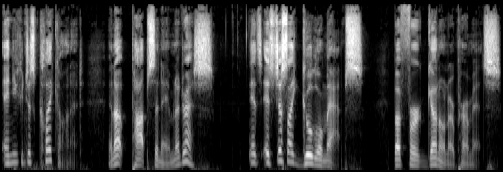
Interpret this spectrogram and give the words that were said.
and you can just click on it, and up pops the name and address. It's it's just like Google Maps, but for gun owner permits.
